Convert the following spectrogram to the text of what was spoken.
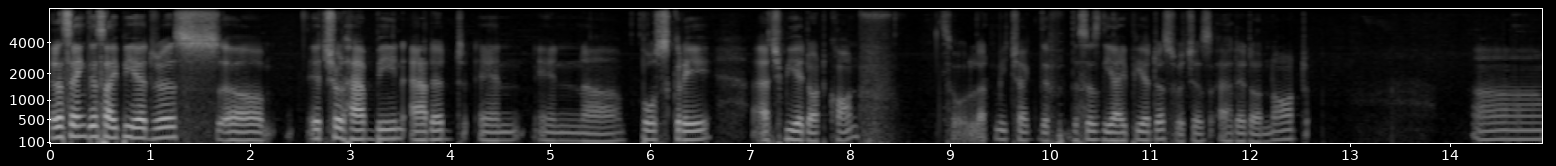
It is saying this IP address, uh, it should have been added in, in uh, postgre hba.conf. So let me check if this is the IP address which is added or not. Uh,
